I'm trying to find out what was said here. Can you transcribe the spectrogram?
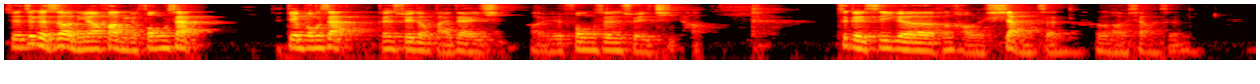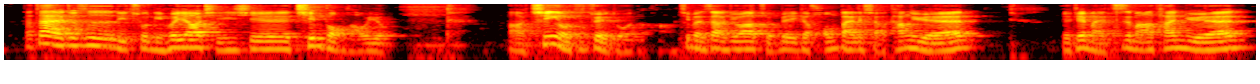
所以这个时候你要放一个风扇，电风扇跟水桶摆在一起啊，就风生水起哈。这个是一个很好的象征，很好的象征。那再来就是礼厨，你会邀请一些亲朋好友啊，亲友是最多的，基本上就要准备一个红白的小汤圆，也可以买芝麻汤圆。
